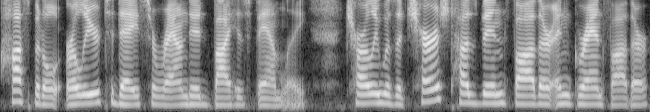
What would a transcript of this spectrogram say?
hospital earlier today, surrounded by his family. Charlie was a cherished husband, father, and grandfather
